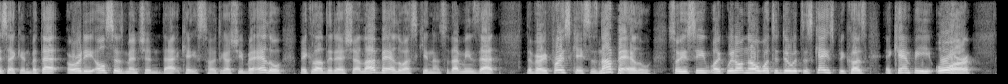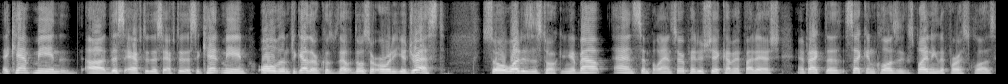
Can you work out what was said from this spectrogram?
a second, but that already also is mentioned, that case. So that means that the very first case is not be'elu. So you see, like, we don't know what to do with this case because it can't be or, it can't mean uh, this after this after this. It can't mean all of them together because th- those are already addressed. So what is this talking about? And simple answer, perushe kamefaresh. In fact, the second clause is explaining the first clause.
